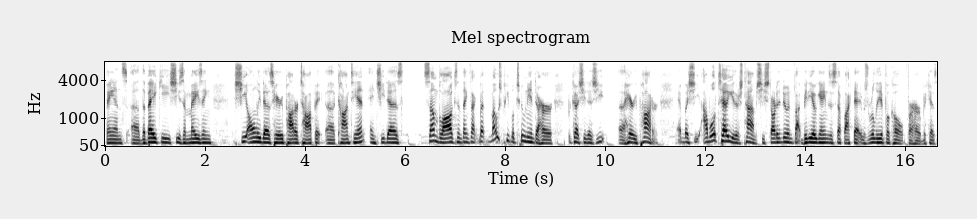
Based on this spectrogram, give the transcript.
fans. Uh, the Bakey, she's amazing. She only does Harry Potter topic uh, content, and she does some vlogs and things like. But most people tune into her because she does uh, Harry Potter. But she, I will tell you, there's times she started doing like video games and stuff like that. It was really difficult for her because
